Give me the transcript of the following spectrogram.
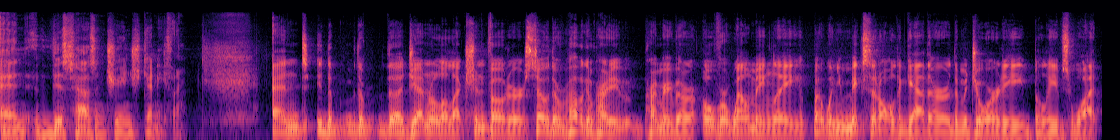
and this hasn't changed anything and the, the, the, general election voter, so the Republican Party primary voter overwhelmingly, but when you mix it all together, the majority believes what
